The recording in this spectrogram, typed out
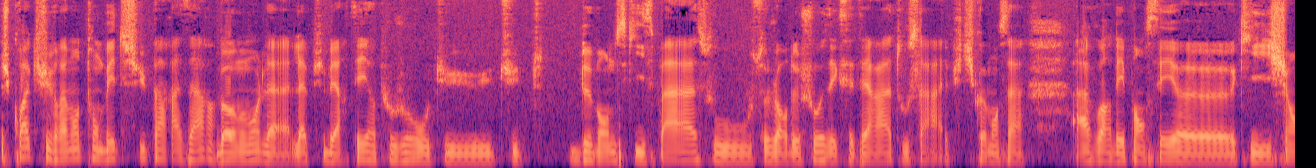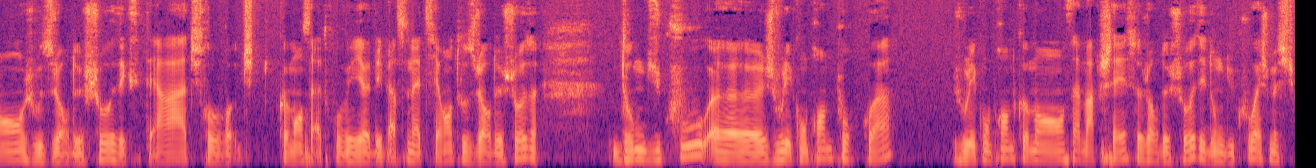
Je crois que je suis vraiment tombé dessus par hasard, bah, au moment de la, puberté, hein, toujours où tu tu te demandes ce qui se passe ou ce genre de choses, etc. Tout ça, et puis tu commences à, à avoir des pensées euh, qui changent ou ce genre de choses, etc. Tu trouves, tu commences à trouver euh, des personnes attirantes ou ce genre de choses. Donc du coup, euh, je voulais comprendre pourquoi je voulais comprendre comment ça marchait, ce genre de choses, et donc du coup, ouais, je me suis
